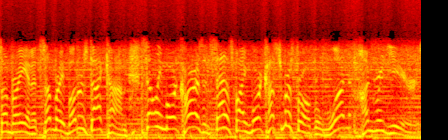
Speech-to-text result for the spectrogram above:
Sunbury, and at sunburymotors.com. Selling more cars and satisfying more customers for over 100 years.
